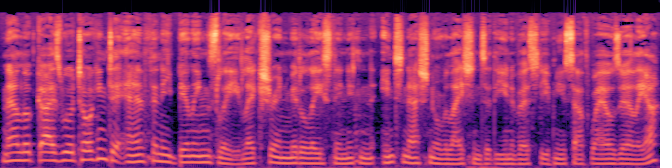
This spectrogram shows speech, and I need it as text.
Now, look, guys, we were talking to Anthony Billingsley, lecturer in Middle East and Inter- International Relations at the University of New South Wales earlier,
